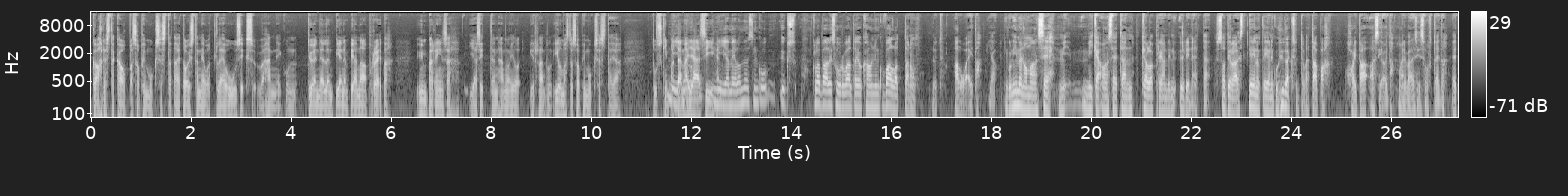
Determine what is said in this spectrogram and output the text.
kahdesta kauppasopimuksesta tai toista neuvottelee uusiksi vähän niin kuin työnnellen pienempiä naapureita ympäriinsä ja sitten hän on il- irtaantunut ilmastosopimuksesta ja tuskinpa niin, tämä jää siihen. Niin, ja meillä on myös niin kuin yksi globaali suurvalta, joka on niin kuin vallottanut nyt alueita. Ja niin kuin nimenomaan se, mikä on se tämän Kellobriandin ydin, että sotilaalliset keinot ei ole niin kuin hyväksyttävä tapa hoitaa asioita, maiden välisiä suhteita. Et,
